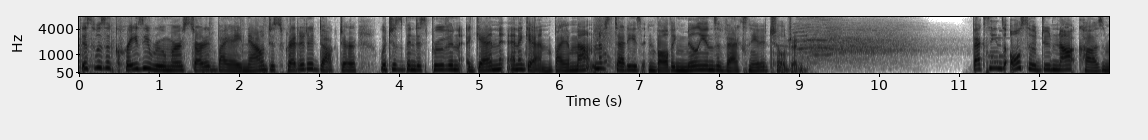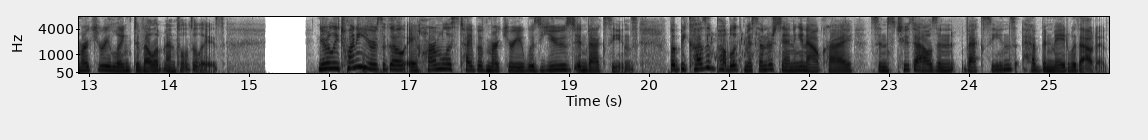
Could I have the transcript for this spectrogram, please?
This was a crazy rumor started by a now discredited doctor, which has been disproven again and again by a mountain of studies involving millions of vaccinated children. Vaccines also do not cause mercury linked developmental delays. Nearly 20 years ago, a harmless type of mercury was used in vaccines, but because of public misunderstanding and outcry, since 2000, vaccines have been made without it.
